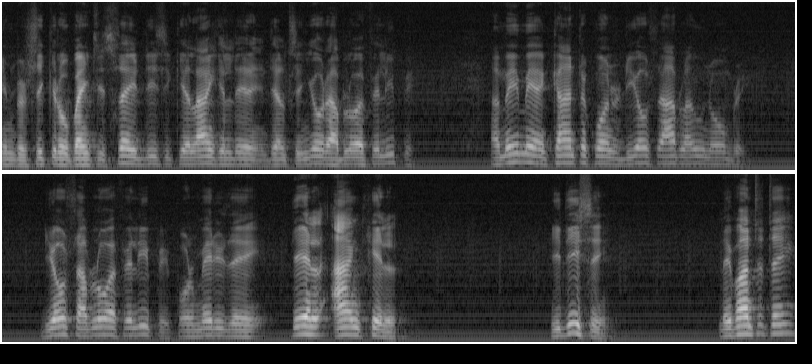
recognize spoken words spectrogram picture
En versículo 26 dice que el ángel de- del Señor habló a Felipe. A mí me encanta cuando Dios habla a un hombre. Dios habló a Felipe por medio de, del ángel. Y dice, levántate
